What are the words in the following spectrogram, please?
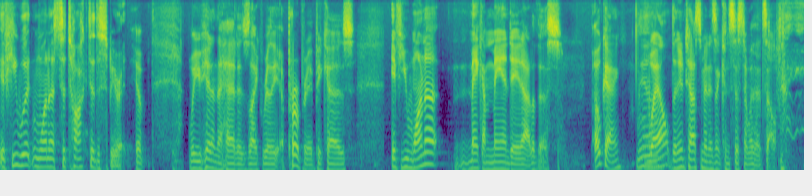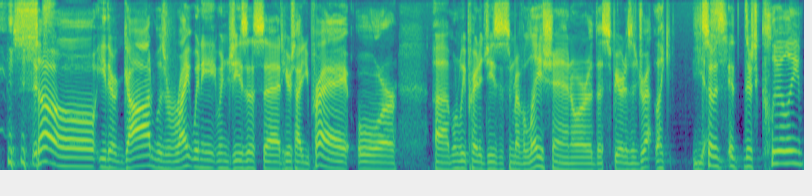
if he wouldn't want us to talk to the Spirit? Yep. What you hit on the head is like really appropriate because if you want to make a mandate out of this, okay, Yeah. well, the New Testament isn't consistent with itself. so either God was right when he when Jesus said, "Here's how you pray," or um, when we pray to Jesus in Revelation, or the Spirit is addressed. Like, Yes. so it's, it, there's clearly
